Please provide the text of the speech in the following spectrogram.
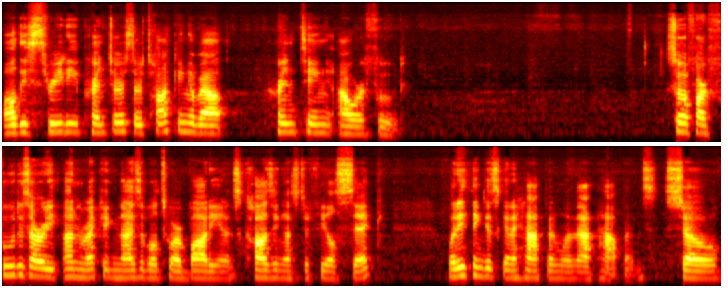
all these 3D printers. They're talking about printing our food. So if our food is already unrecognizable to our body and it's causing us to feel sick, what do you think is going to happen when that happens? So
